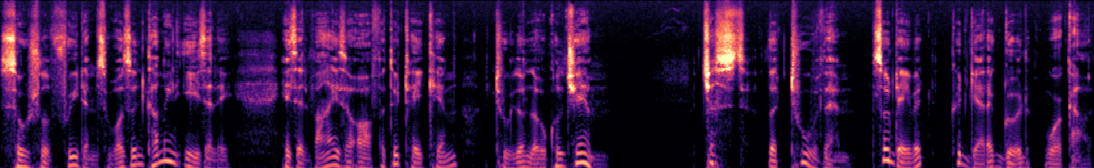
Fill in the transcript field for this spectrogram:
social freedoms wasn't coming easily. His advisor offered to take him to the local gym. Just the two of them, so David could get a good workout.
